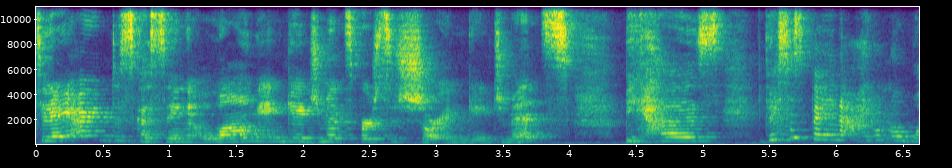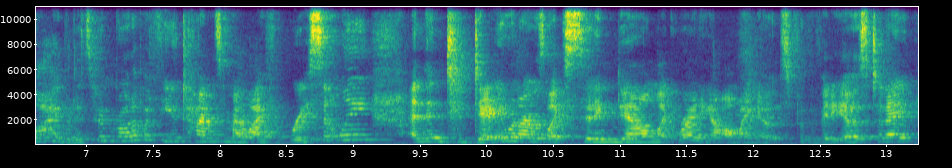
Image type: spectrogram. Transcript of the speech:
Today I am discussing long engagements versus short engagements because this has been, I don't know why, but it's been brought up a few times in my life recently. And then today when I was like sitting down, like writing out all my notes for the videos today,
